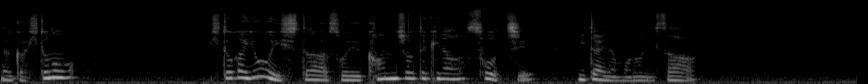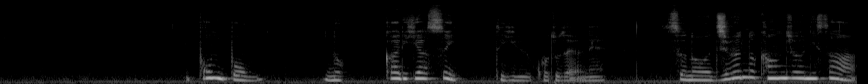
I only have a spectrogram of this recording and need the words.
なんか人の人が用意したそういう感情的な装置みたいなものにさポンポン乗っかりやすいっていうことだよね。その自分の感情にさ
